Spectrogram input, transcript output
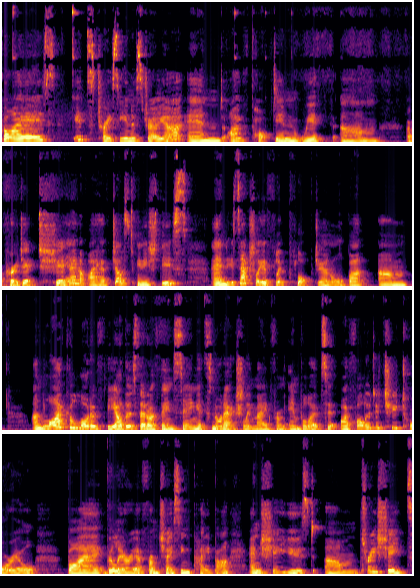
Hi guys, it's Tracy in Australia and I've popped in with um, a project share. I have just finished this and it's actually a flip-flop journal but um, unlike a lot of the others that I've been seeing, it's not actually made from envelopes. I followed a tutorial by Valeriya from Chasing Paper and she used um, three sheets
